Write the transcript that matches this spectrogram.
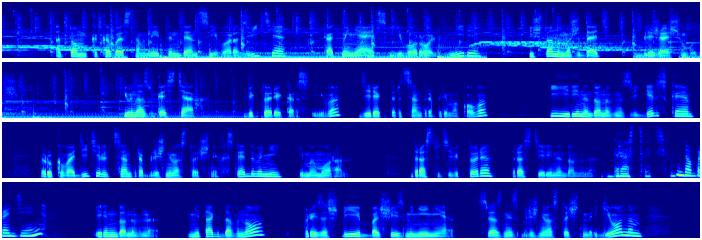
о том, каковы основные тенденции его развития, как меняется его роль в мире и что нам ожидать в ближайшем будущем. И у нас в гостях Виктория Корслива, директор Центра Примакова, и Ирина Доновна-Звигельская, руководитель Центра ближневосточных исследований и Меморан. Здравствуйте, Виктория. Здравствуйте, Ирина Доновна. Здравствуйте. Добрый день. Ирина Доновна, не так давно произошли большие изменения, связанные с ближневосточным регионом.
